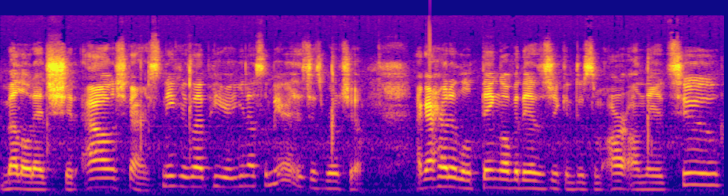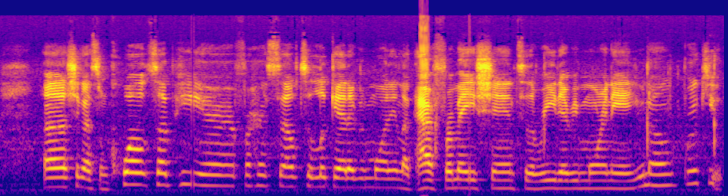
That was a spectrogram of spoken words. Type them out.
mellow that shit out. She got her sneakers up here. You know samira is just real chill. I got her the little thing over there so she can do some art on there too uh, she got some quotes up here for herself to look at every morning, like affirmation to read every morning. You know, real cute.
